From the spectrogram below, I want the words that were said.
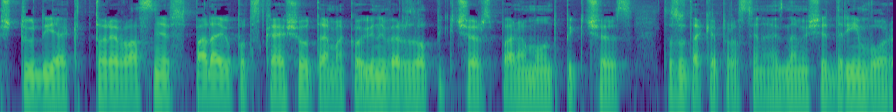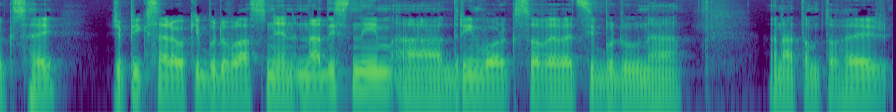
štúdia, ktoré vlastne spadajú pod Sky Showtime ako Universal Pictures, Paramount Pictures. To sú také proste najznámejšie DreamWorks, hej? Že Pixarovky budú vlastne na Disney a DreamWorksové veci budú na, na tomto, hej?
